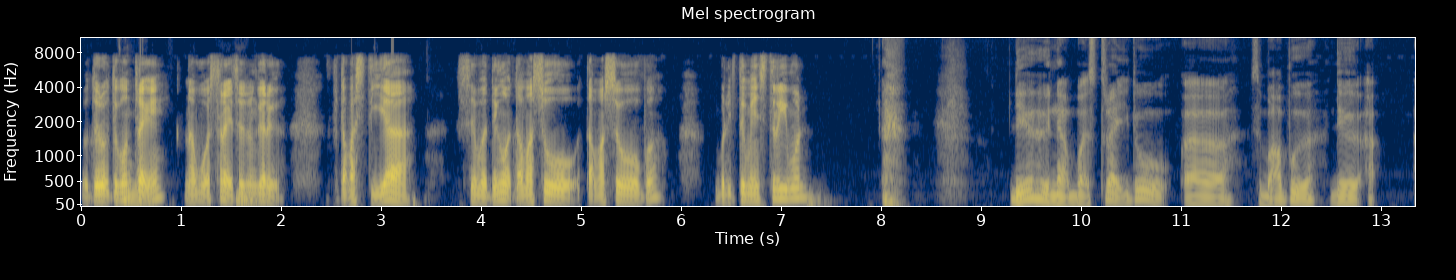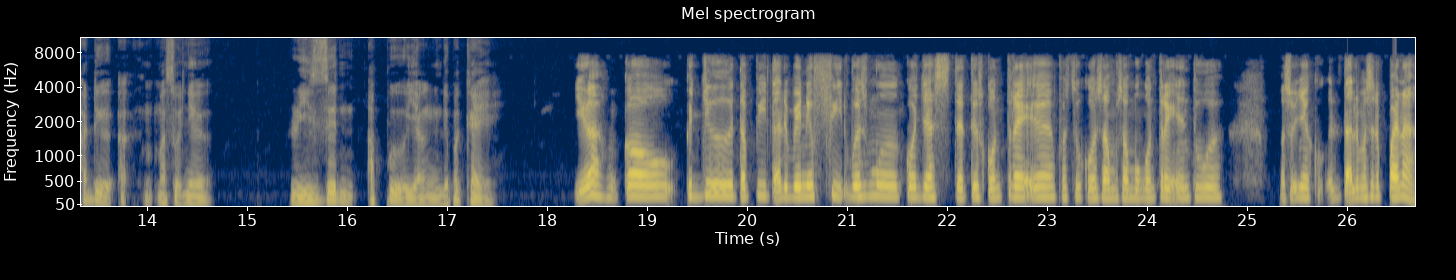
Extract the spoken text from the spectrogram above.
Doktor-doktor kontrak Oh. eh. Nak buat strike satu Hmm. negara. Tapi tak pasti lah. Sebab tengok tak masuk, tak masuk apa. Berita mainstream pun. Dia nak buat strike tu uh, sebab apa? Dia uh, ada uh, maksudnya reason apa yang dia pakai? Ya, kau kerja tapi tak ada benefit apa semua. Kau just status kontrak ke. Lepas tu kau sambung-sambung kontrak yang tu. Maksudnya tak ada masa depan lah.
